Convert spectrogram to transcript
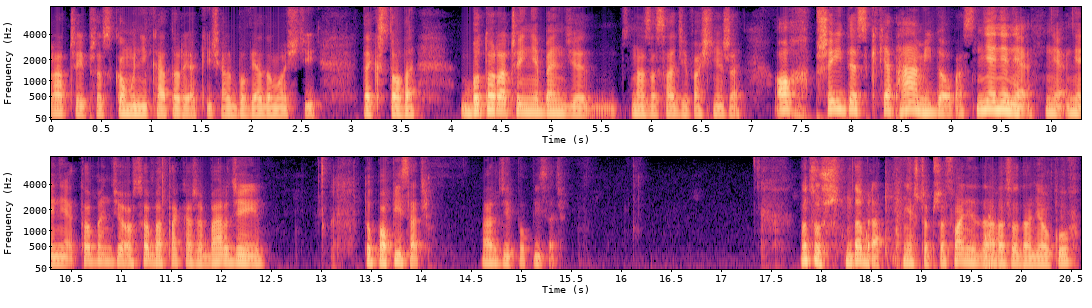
raczej przez komunikator jakiś albo wiadomości tekstowe, bo to raczej nie będzie na zasadzie właśnie, że och, przyjdę z kwiatami do was. Nie, nie, nie, nie, nie, nie. To będzie osoba taka, że bardziej tu popisać. Bardziej popisać. No cóż, dobra, jeszcze przesłanie dla was od aniołków.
